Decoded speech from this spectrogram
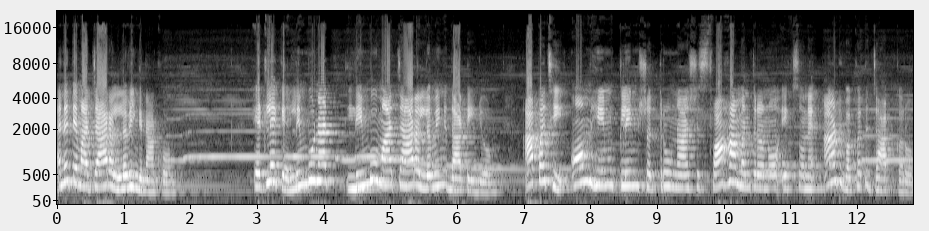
અને તેમાં ચાર લવિંગ નાખો. એટલે કે લીંબુના લીંબુમાં ચાર લવિંગ દાટી દો. આ પછી ઓમ હિમ ક્લીમ શત્રુનાશ સ્વાહા મંત્રનો એકસો ને આઠ વખત જાપ કરો.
